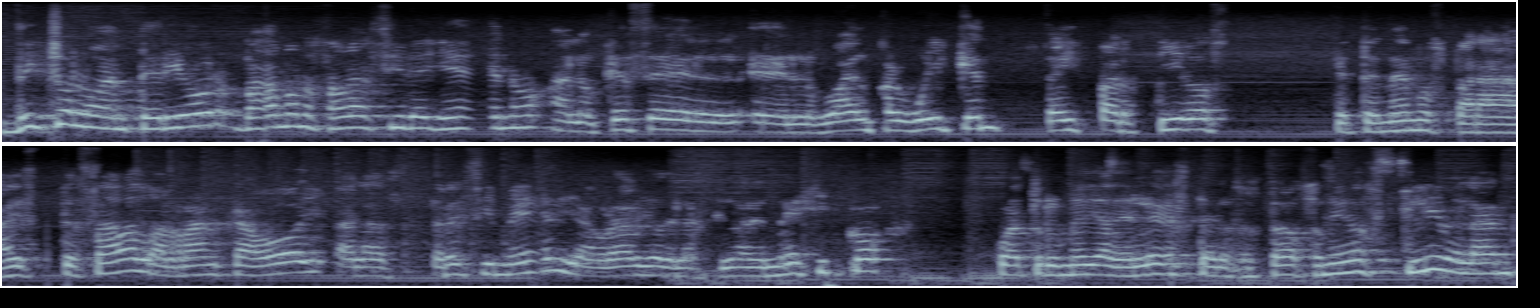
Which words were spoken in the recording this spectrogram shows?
Dicho lo anterior, vámonos ahora sí de lleno a lo que es el, el Wildcard Weekend, seis partidos que tenemos para este sábado, arranca hoy a las tres y media, horario de la Ciudad de México, cuatro y media del este de los Estados Unidos, Cleveland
